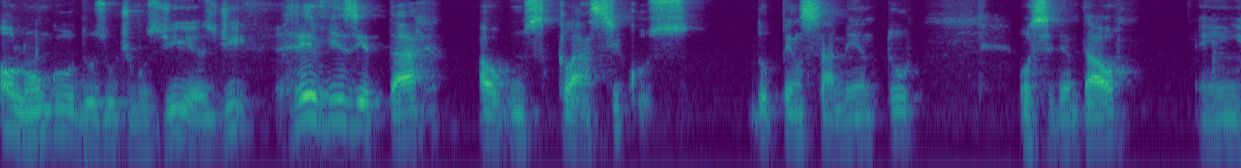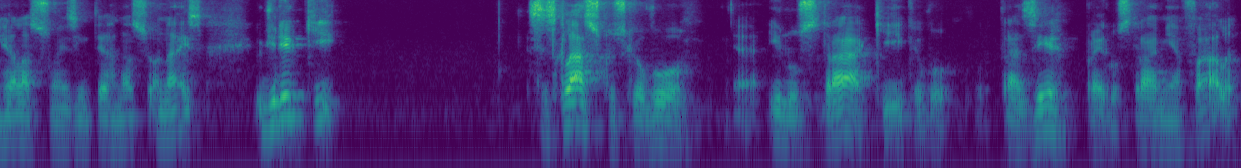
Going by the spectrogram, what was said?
ao longo dos últimos dias de revisitar alguns clássicos do pensamento ocidental em relações internacionais. Eu diria que esses clássicos que eu vou é, ilustrar aqui, que eu vou trazer para ilustrar a minha fala,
